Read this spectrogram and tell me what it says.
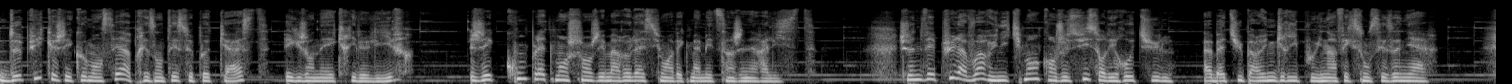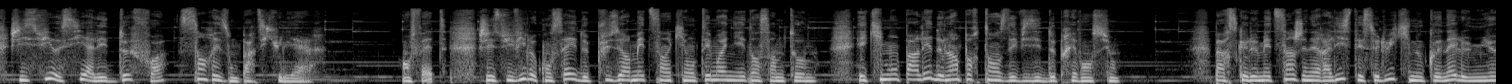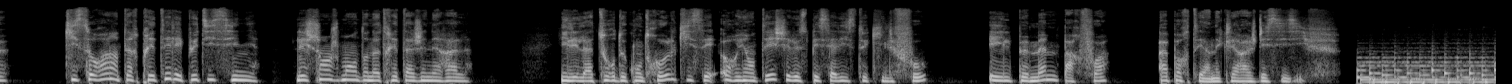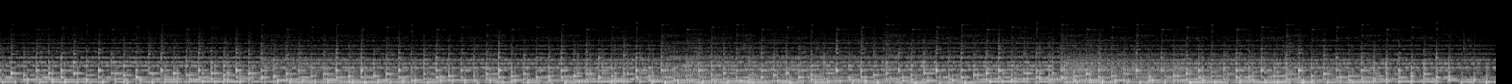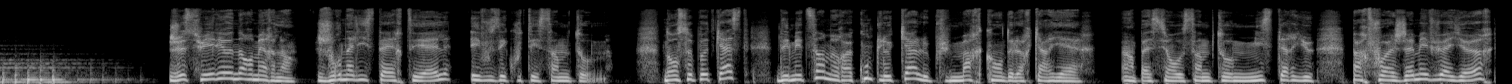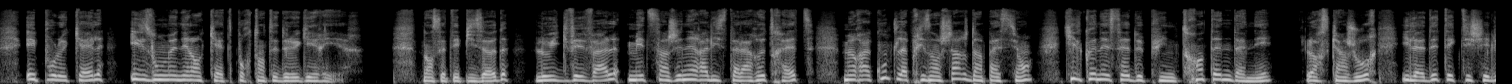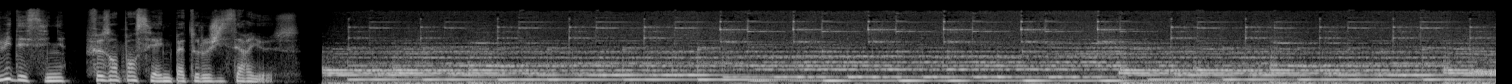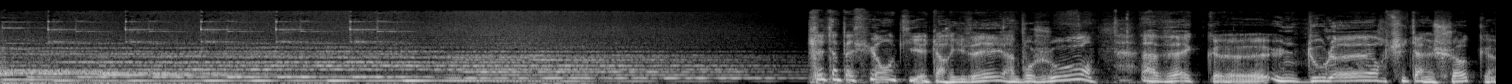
Depuis que j'ai commencé à présenter ce podcast et que j'en ai écrit le livre, j'ai complètement changé ma relation avec ma médecin généraliste. Je ne vais plus la voir uniquement quand je suis sur les rotules, abattue par une grippe ou une infection saisonnière. J'y suis aussi allée deux fois sans raison particulière. En fait, j'ai suivi le conseil de plusieurs médecins qui ont témoigné d'un symptôme et qui m'ont parlé de l'importance des visites de prévention. Parce que le médecin généraliste est celui qui nous connaît le mieux, qui saura interpréter les petits signes, les changements dans notre état général. Il est la tour de contrôle qui sait orienter chez le spécialiste qu'il faut, et il peut même parfois apporter un éclairage décisif. Je suis Éléonore Merlin, journaliste à RTL, et vous écoutez Symptômes. Dans ce podcast, des médecins me racontent le cas le plus marquant de leur carrière. Un patient aux symptômes mystérieux, parfois jamais vu ailleurs, et pour lequel ils ont mené l'enquête pour tenter de le guérir. Dans cet épisode, Loïc Véval, médecin généraliste à la retraite, me raconte la prise en charge d'un patient qu'il connaissait depuis une trentaine d'années lorsqu'un jour, il a détecté chez lui des signes faisant penser à une pathologie sérieuse. C'est un patient qui est arrivé un beau jour avec euh, une douleur suite à un choc.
